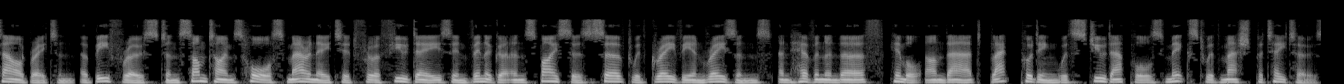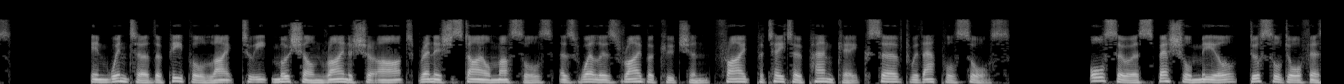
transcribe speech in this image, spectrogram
Sauerbraten a beef roast and sometimes horse marinated for a few days in vinegar and spices served with gravy and raisins and heaven and earth Himmel und Erde, black pudding with stewed apples mixed with mashed potatoes. In winter the people like to eat Muscheln Rheinischer Art Rhenish-style mussels as well as Reibekuchen fried potato pancake served with apple sauce. Also a special meal, Düsseldorfer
